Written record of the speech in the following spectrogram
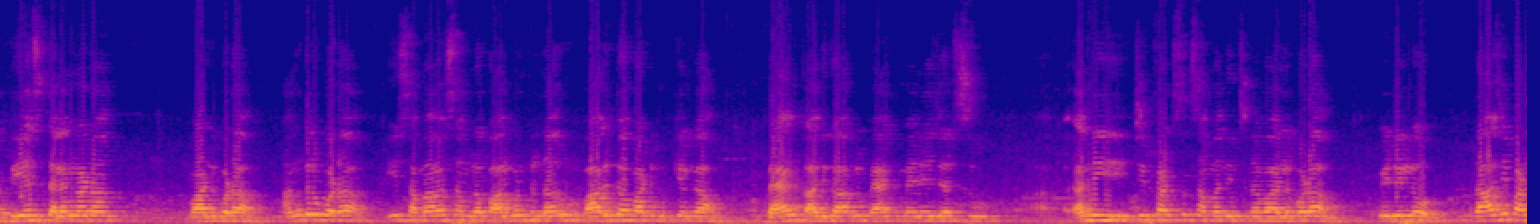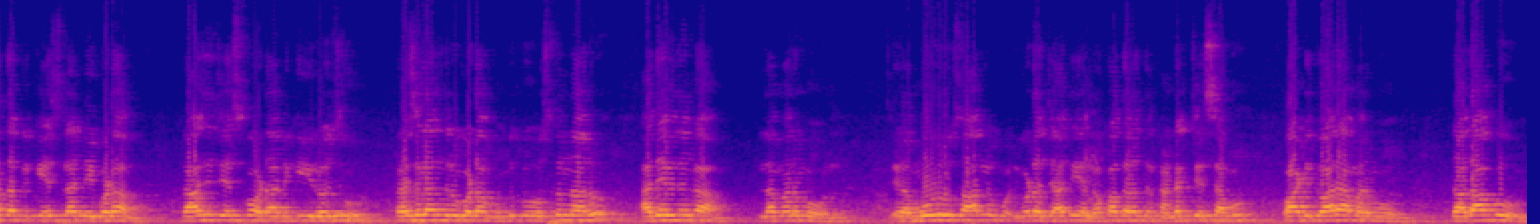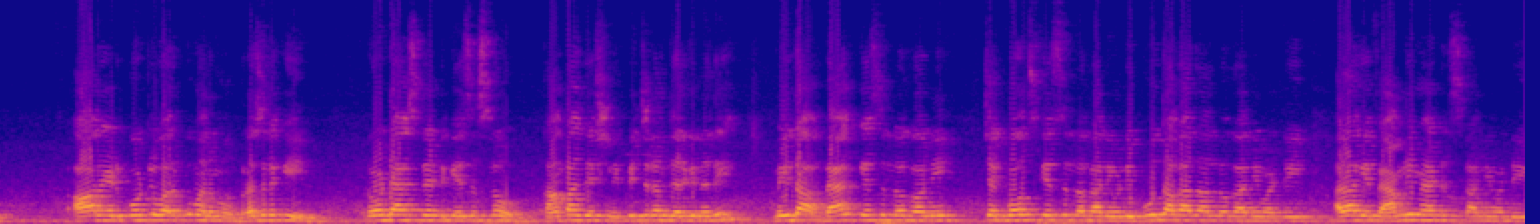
టిఎస్ తెలంగాణ వాళ్ళు కూడా అందరూ కూడా ఈ సమావేశంలో పాల్గొంటున్నారు. వారితో పాటు ముఖ్యంగా బ్యాంక్ అధికారులు బ్యాంక్ మేనేజర్స్ అన్ని చిట్ ఫండ్స్కి సంబంధించిన వాళ్ళు కూడా వీటిల్లో రాజీ పడదగ్గ కేసులన్నీ కూడా రాజీ చేసుకోవడానికి ఈరోజు ప్రజలందరూ కూడా ముందుకు వస్తున్నారు. అదేవిధంగా మనము మూడు సార్లు కూడా జాతీయ లోకాదాలతలు కండక్ట్ చేశాము. వాటి ద్వారా మనము దాదాపు ఆరు ఏడు కోట్ల వరకు మనము ప్రజలకి రోడ్ యాక్సిడెంట్ కేసెస్లో కాంపన్సేషన్ ఇప్పించడం జరిగినది. మిగతా బ్యాంక్ కేసుల్లో కానీ చెక్ బౌన్స్ కేసుల్లో కానివ్వండి భూ తగాదాల్లో కానివ్వండి అలాగే ఫ్యామిలీ మ్యాటర్స్ కానివ్వండి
